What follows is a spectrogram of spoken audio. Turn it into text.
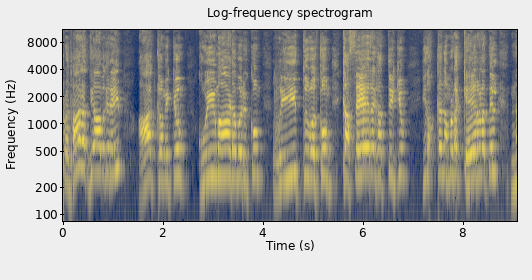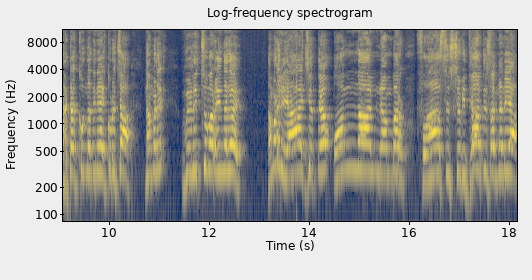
പ്രധാന അധ്യാപകനെയും ആക്രമിക്കും. കുയിമാടമൊരുക്കും റീത്ത് വെക്കും കസേര കത്തിക്കും. ഇതൊക്കെ നമ്മുടെ കേരളത്തിൽ നടക്കുന്നതിനെ കുറിച്ചാ നമ്മൾ വിളിച്ചു പറയുന്നത്. നമ്മുടെ രാജ്യത്തെ ഒന്നാം നമ്പർ ഫാസിസ്റ്റ് വിദ്യാർത്ഥി സംഘടനയാ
